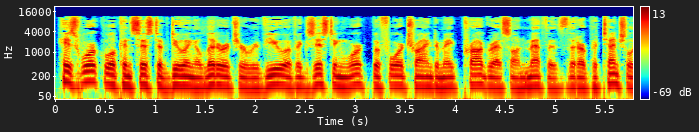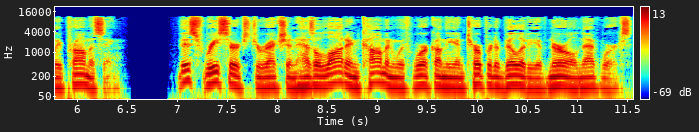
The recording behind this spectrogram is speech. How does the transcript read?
His work will consist of doing a literature review of existing work before trying to make progress on methods that are potentially promising. This research direction has a lot in common with work on the interpretability of neural networks,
